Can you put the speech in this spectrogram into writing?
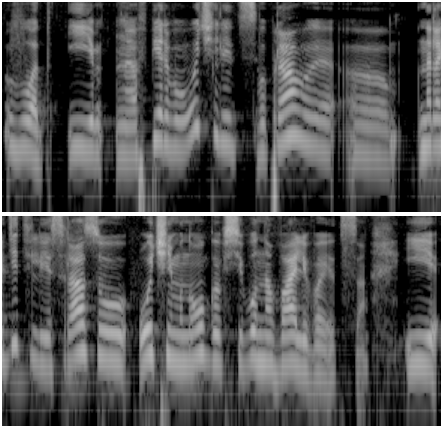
Вот. И а, в первую очередь, вы правы, э, на родителей сразу очень много всего наваливается. И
